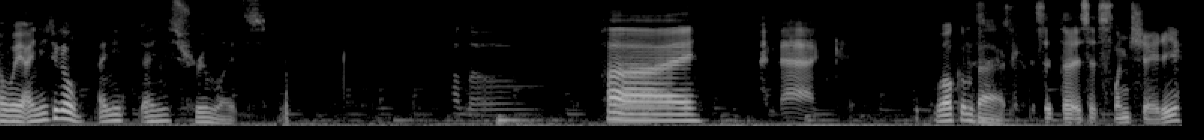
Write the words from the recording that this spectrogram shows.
Oh wait, I need to go. I need. I need shroom lights. Hello. Hi. I'm back. Welcome back. Is it the is it Slim Shady?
